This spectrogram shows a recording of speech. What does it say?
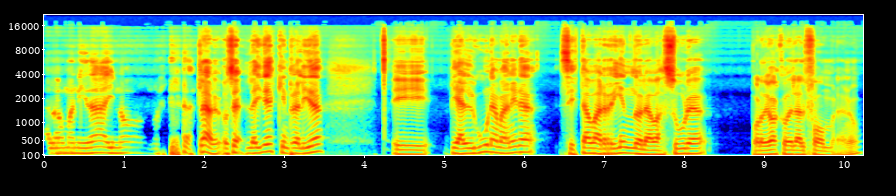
a la humanidad y no nuestra? Claro, o sea, la idea es que en realidad eh, de alguna manera se está barriendo la basura por debajo de la alfombra, ¿no?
